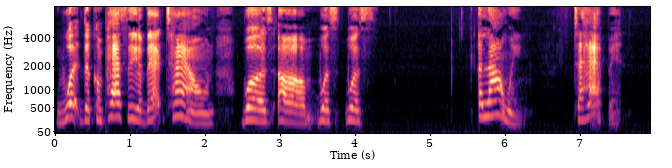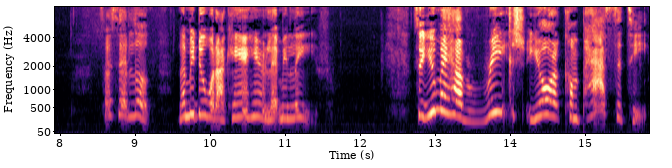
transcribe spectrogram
what the capacity of that town was um was was allowing to happen. So I said, look, let me do what I can here and let me leave. So you may have reached your capacity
